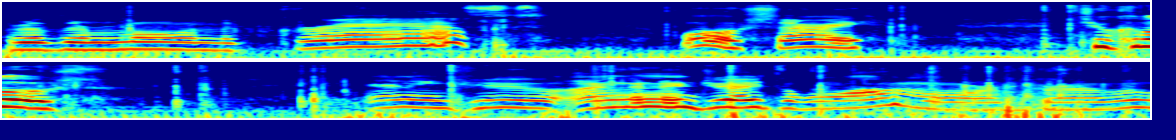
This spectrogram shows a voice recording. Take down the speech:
Brother mowing the grass. Oh, sorry. Too close. Anywho, I'm gonna drive the lawnmower probably.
